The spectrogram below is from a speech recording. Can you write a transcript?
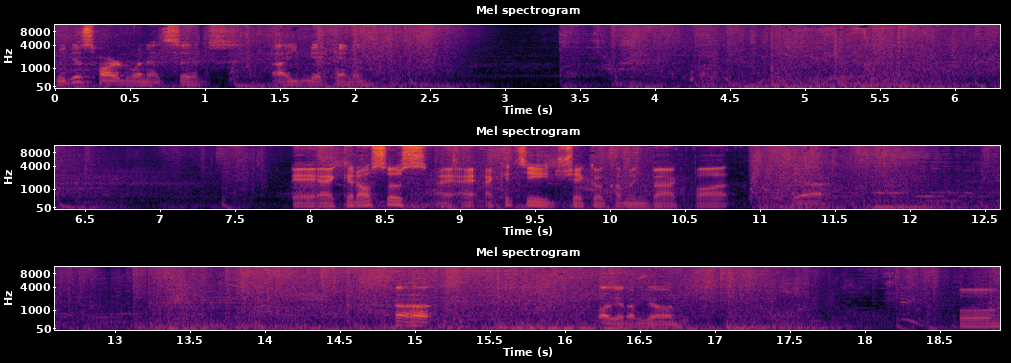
We just hard win at six. Uh, you can get cannon. Okay, I could also I I could see Shaco coming back, bot. Yeah. Fuck it, I'm going. Oh,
